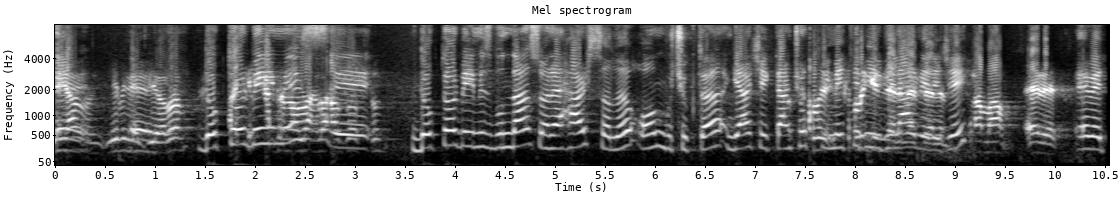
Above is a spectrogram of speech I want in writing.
İnanın yemin evet. ediyorum. Doktor Hakikaten Beyimiz Allah razı e, olsun. Doktor Beyimiz bundan sonra her salı 10.30'da gerçekten çok Salı- kıymetli salı günleri bilgiler efendim. verecek. Tamam evet. Evet.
